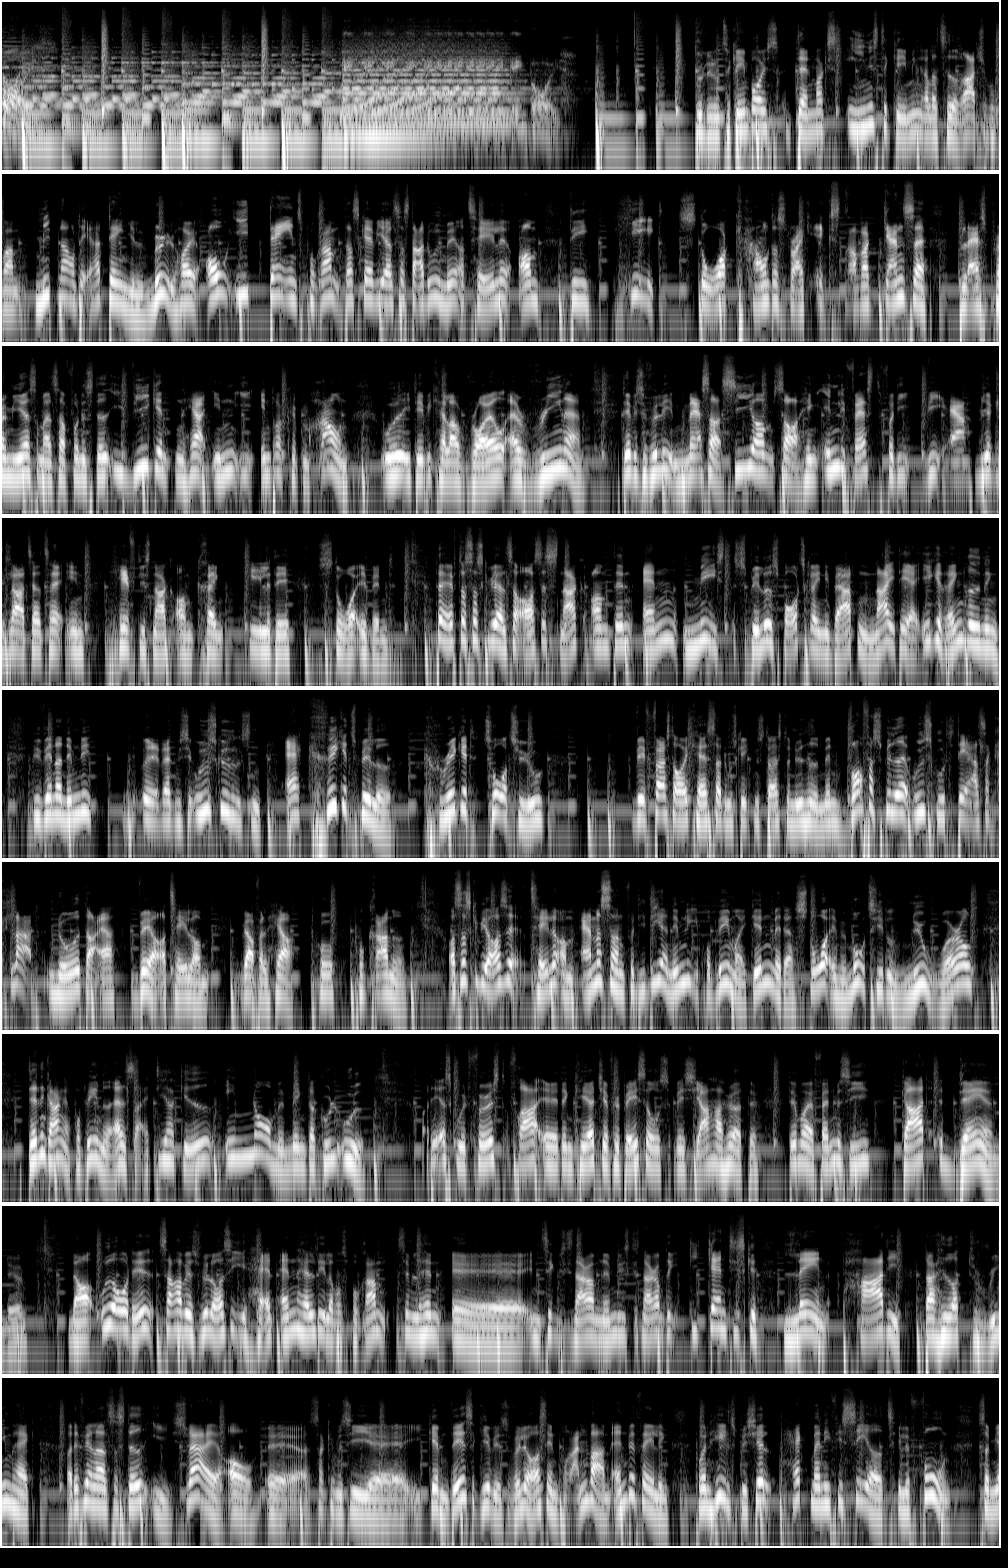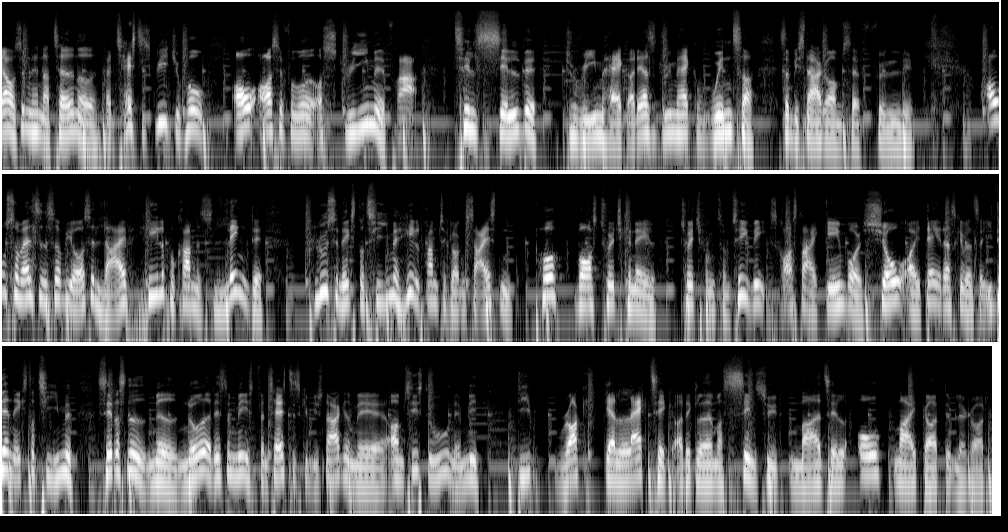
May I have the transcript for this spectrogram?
Gameboys. Til Gameboys, Danmarks eneste gaming-relateret radioprogram. Mit navn det er Daniel Mølhøj, og i dagens program, der skal vi altså starte ud med at tale om det helt store Counter-Strike Extravaganza Blast Premiere, som altså har fundet sted i weekenden herinde i Indre København, ude i det, vi kalder Royal Arena. Det har vi selvfølgelig masser at sige om, så hæng endelig fast, fordi vi er virkelig klar til at tage en hæftig snak omkring hele det store event. Derefter så skal vi altså også snakke om den anden mest spillede sportsgren i verden. Nej, det er ikke ringridning. Vi vender nemlig øh, hvad kan man sige, udskydelsen af cricketspillet Cricket 22 ved første øjekast, så er det måske ikke den største nyhed, men hvorfor spillet er udskudt, det er altså klart noget, der er værd at tale om, i hvert fald her på programmet. Og så skal vi også tale om Amazon, fordi de er nemlig i problemer igen med deres store MMO-titel New World. Denne gang er problemet altså, at de har givet enorme mængder guld ud. Og det er sgu et first fra øh, den kære Jeffrey Bezos, hvis jeg har hørt det. Det må jeg fandme sige. God damn, dude. Nå, udover det, så har vi selvfølgelig også i ha- anden halvdel af vores program simpelthen øh, en ting, vi skal snakke om, nemlig vi skal snakke om det gigantiske LAN party, der hedder Dreamhack. Og det finder altså sted i Sverige, og øh, så kan man sige, øh, igennem det, så giver vi selvfølgelig også en brandvarm anbefaling på en helt speciel pack-manificeret telefon, som jeg jo simpelthen har taget noget fantastisk video på, og også formået at streame fra til selve Dreamhack. Og det er altså Dreamhack Winter, som vi snakker om selvfølgelig. Og som altid, så er vi også live hele programmets længde, plus en ekstra time helt frem til kl. 16 på vores Twitch-kanal, twitch.tv, Gameboy Show. Og i dag, der skal vi altså i den ekstra time sætte os ned med noget af det som mest fantastiske, vi snakkede med om sidste uge, nemlig Deep Rock Galactic. Og det glæder jeg mig sindssygt meget til. Oh my god, det bliver godt.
